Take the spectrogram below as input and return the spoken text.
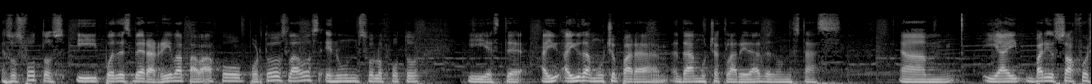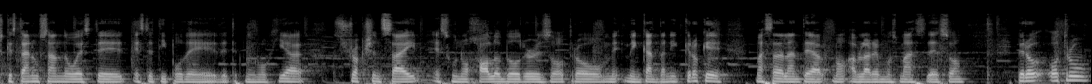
esos fotos y puedes ver arriba, para abajo, por todos lados en un solo foto y este ay- ayuda mucho para dar mucha claridad de dónde estás. Um, y hay varios softwares que están usando este, este tipo de, de tecnología. Struction Site es uno, Hollow Builder es otro. Me, me encantan y creo que más adelante ha- hablaremos más de eso. Pero otro,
